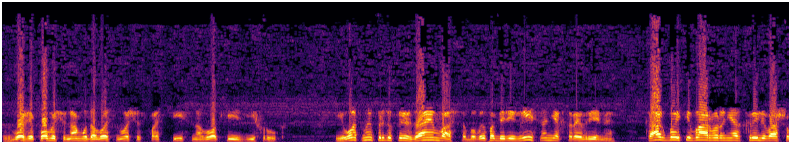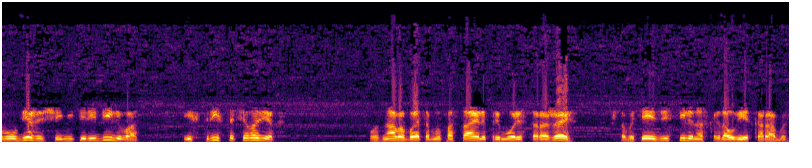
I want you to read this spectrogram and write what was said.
С Божьей помощью нам удалось ночью спастись на лодке из их рук. И вот мы предупреждаем вас, чтобы вы побереглись на некоторое время, как бы эти варвары не открыли вашего убежища и не перебили вас, их триста человек. Узнав об этом, мы поставили при море сторожей, чтобы те известили нас, когда увидят корабль.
